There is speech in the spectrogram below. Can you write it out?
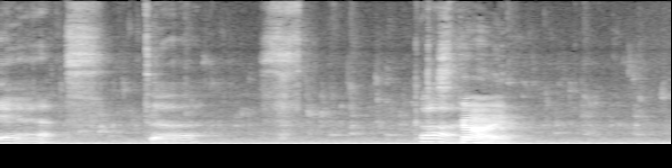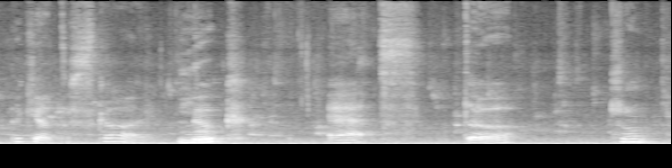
at the sky. Sky. Look at the sky. Look at the jump.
